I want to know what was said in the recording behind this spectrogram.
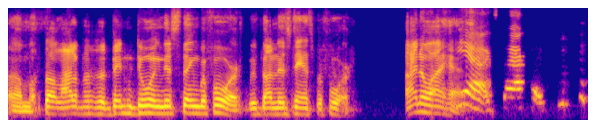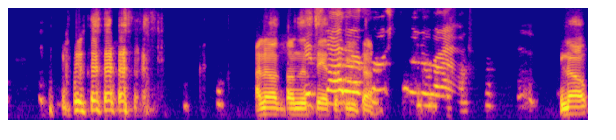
um, I thought a lot of us have been doing this thing before. We've done this dance before. I know I have. Yeah, exactly. I know I've done this it's dance. It's not our times. first turn around. no,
